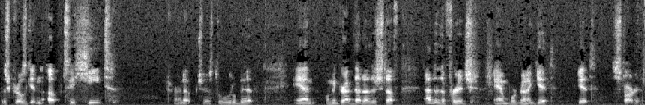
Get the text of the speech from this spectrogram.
This grill's getting up to heat. Turn it up just a little bit. And let me grab that other stuff out of the fridge and we're going to get it started.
